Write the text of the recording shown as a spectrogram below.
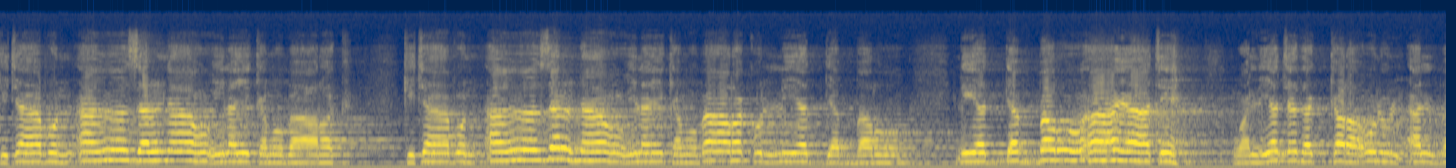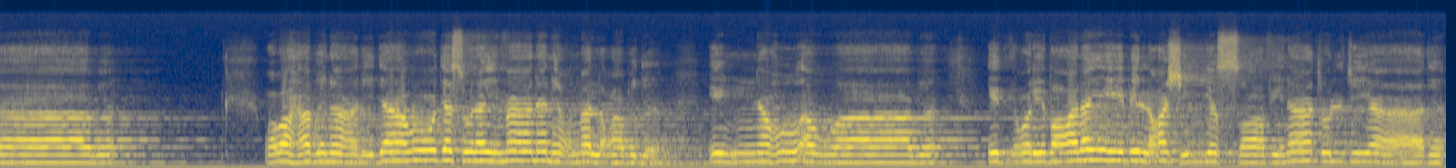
كتاب أنزلناه إليك مبارك. كتاب أنزلناه إليك مبارك ليدبروا ليدبروا آياته وليتذكر أولو الألباب. ووهبنا لداود سليمان نعم العبد إنه أواب. إذ عرض عليه بالعشي الصافنات الجياد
